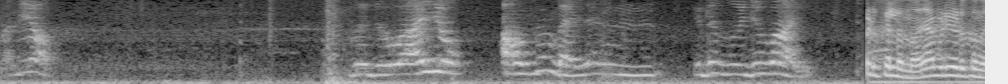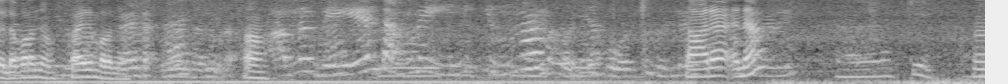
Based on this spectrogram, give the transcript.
മതിയോ? ഗുരുവായൂർ. അമ്പലം ഇത് ഗുരുവായൂർ. എടുക്കലെന്നോ ഞാൻ വീഡിയോ എടുക്കുന്നില്ല. പറഞ്ഞോ. കാര്യം പറഞ്ഞോ. ആ. നാരാ എന്നാ? നാളേക്ക് ആ.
